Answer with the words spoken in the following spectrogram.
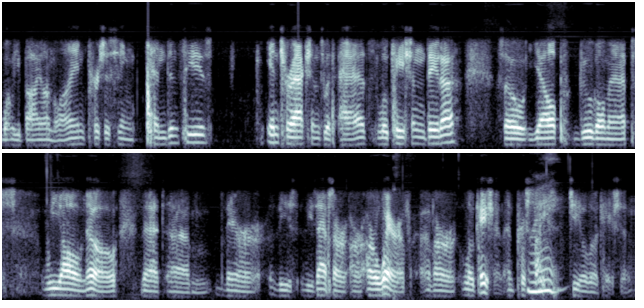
what we buy online, purchasing tendencies, interactions with ads, location data. So Yelp, Google Maps, we all know that um, these these apps are, are, are aware of, of our location and precise right. geolocation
